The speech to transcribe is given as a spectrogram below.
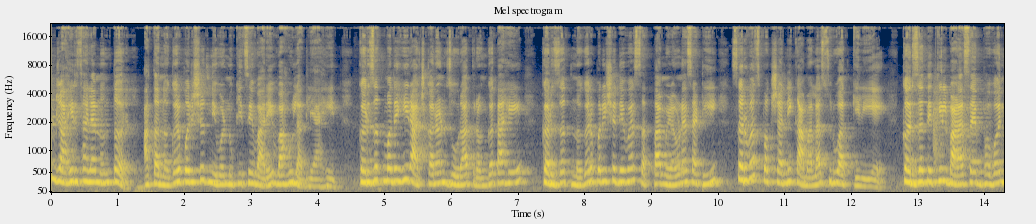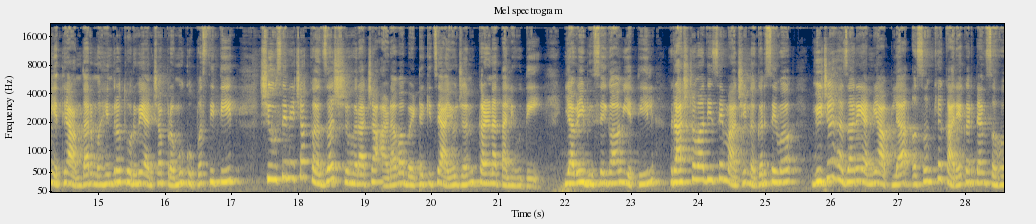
जाहीर झाल्यानंतर आता नगर परिषद निवडणुकीचे वारे वाहू लागले आहेत. कर्जतमध्येही राजकारण जोरात रंगत आहे. कर्जत नगर परिषदेवर सत्ता मिळवण्यासाठी सर्वच पक्षांनी कामाला सुरुवात केली आहे. कर्जत येथील बाळासाहेब भवन येथे आमदार महेंद्र थोरवे यांच्या प्रमुख उपस्थितीत शिवसेनेच्या कर्जत शहराच्या आढावा बैठकीचे आयोजन करण्यात आले होते. यावेळी भिसेगाव येथील राष्ट्रवादीचे माजी नगरसेवक विजय हजारे यांनी आपल्या असंख्य कार्यकर्त्यांसह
